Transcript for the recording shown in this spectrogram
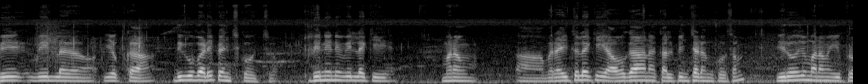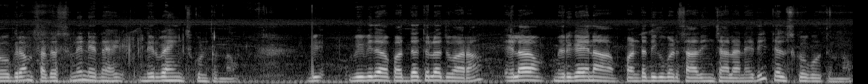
వీ వీళ్ళ యొక్క దిగుబడి పెంచుకోవచ్చు. దీనిని వీళ్ళకి మనం రైతులకి అవగాహన కల్పించడం కోసం ఈరోజు మనం ఈ ప్రోగ్రాం సదస్సుని నిర్వహి నిర్వహించుకుంటున్నాం. వి వివిధ పద్ధతుల ద్వారా ఎలా మెరుగైన పంట దిగుబడి సాధించాలనేది తెలుసుకోబోతున్నాం.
